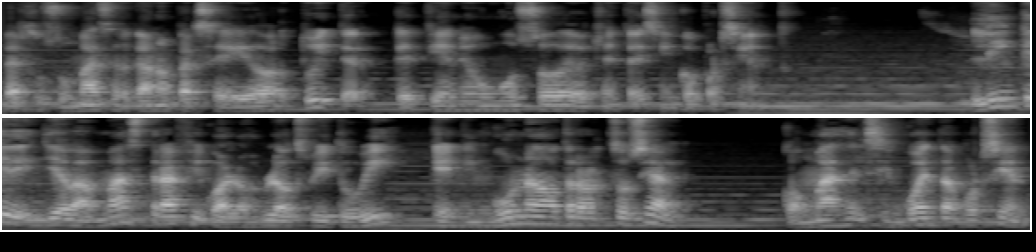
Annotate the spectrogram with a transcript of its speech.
versus su más cercano perseguidor Twitter, que tiene un uso de 85%. LinkedIn lleva más tráfico a los blogs B2B que ninguna otra red social, con más del 50%.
